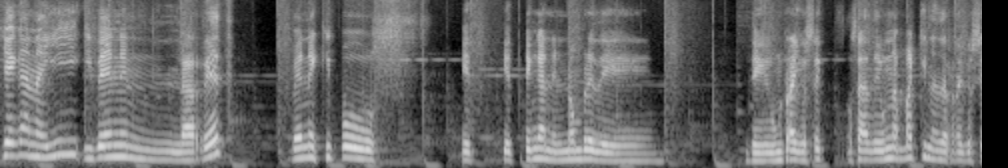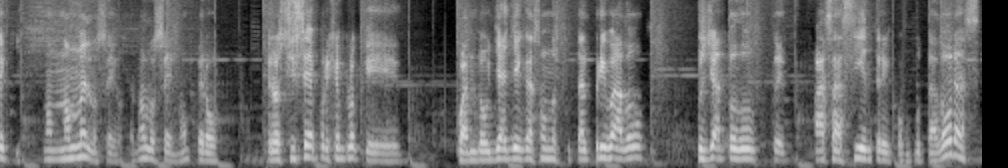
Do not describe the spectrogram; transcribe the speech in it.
llegan ahí y ven en la red, ven equipos que, tengan el nombre de, de un rayos X, o sea, de una máquina de rayos X. No, no me lo sé, o sea, no lo sé, ¿no? Pero, pero sí sé, por ejemplo, que cuando ya llegas a un hospital privado, pues ya todo te pasa así entre computadoras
